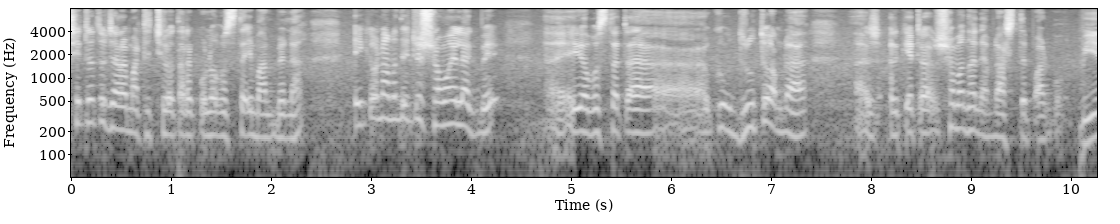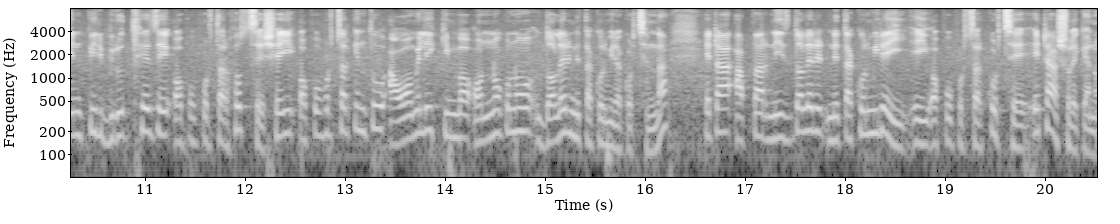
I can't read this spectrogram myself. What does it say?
সেটা তো যারা মাঠে ছিল তারা কোনো অবস্থায় মানবে না। এই কারণে আমাদের একটু সময় লাগবে এই অবস্থাটা খুব দ্রুত আমরা আর কি এটা সমাধানে আমরা আসতে পারব। বিএনপির বিরুদ্ধে যে অপপ্রচার হচ্ছে সেই অপপ্রচার কিন্তু আওয়ামী লীগ কিংবা অন্য কোনো দলের নেতাকর্মীরা করছেন না। এটা আপনার নিজ দলের নেতাকর্মীরাই এই অপপ্রচার করছে এটা আসলে কেন?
